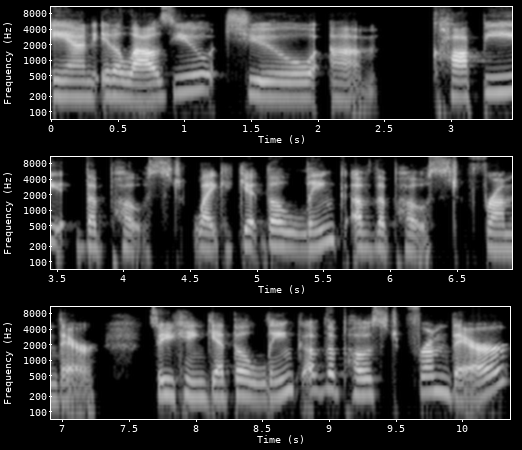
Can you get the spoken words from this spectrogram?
and it allows you to um, copy the post, like get the link of the post from there. So you can get the link of the post from there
